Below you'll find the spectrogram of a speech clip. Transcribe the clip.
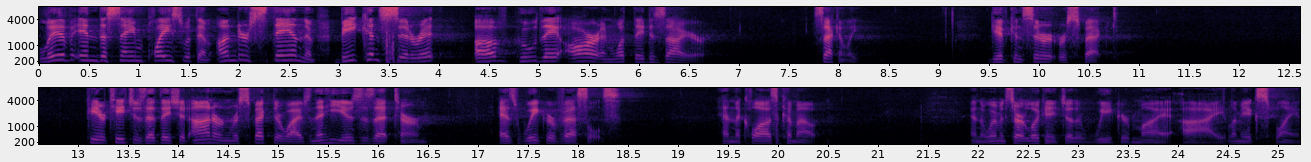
Live in the same place with them. Understand them. Be considerate of who they are and what they desire. Secondly, give considerate respect. Peter teaches that they should honor and respect their wives, and then he uses that term as weaker vessels. And the claws come out. And the women start looking at each other, weaker my eye. Let me explain.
